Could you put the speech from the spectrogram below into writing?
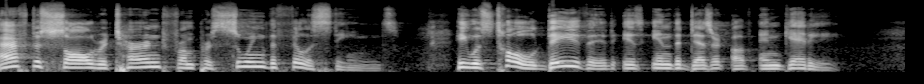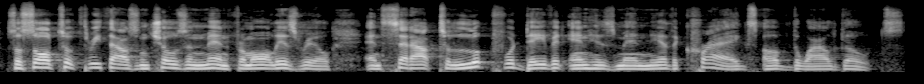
After Saul returned from pursuing the Philistines, he was told David is in the desert of En Gedi. So Saul took 3,000 chosen men from all Israel and set out to look for David and his men near the crags of the wild goats.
